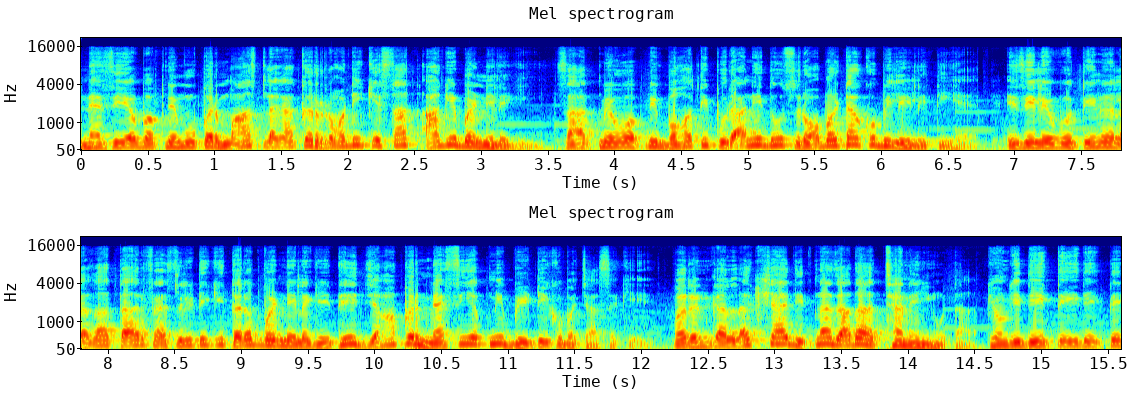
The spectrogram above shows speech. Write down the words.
नेसी अब अपने मुँह पर मास्क लगाकर रॉडी के साथ आगे बढ़ने लगी। साथ में वो अपनी बहुत ही पुरानी दोस्त रॉबर्टा को भी ले लेती है। इसीलिए वो तीनों लगातार फैसिलिटी की तरफ़ बढ़ने लगे थे, जहाँ पर नेसी अपनी बेटी को बचा सके। पर इनका लक्ष्य शायद इतना ज़्यादा अच्छा नहीं होता, क्योंकि देखते ही देखते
